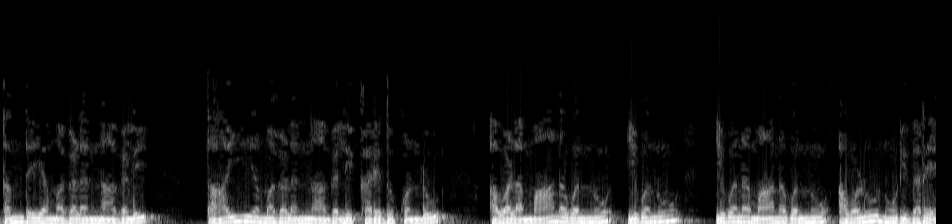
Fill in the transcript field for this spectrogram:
ತಂದೆಯ ಮಗಳನ್ನಾಗಲಿ ತಾಯಿಯ ಮಗಳನ್ನಾಗಲಿ ಕರೆದುಕೊಂಡು ಅವಳ ಮಾನವನ್ನು ಇವನು ಇವನ ಮಾನವನ್ನು ಅವಳೂ ನೋಡಿದರೆ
